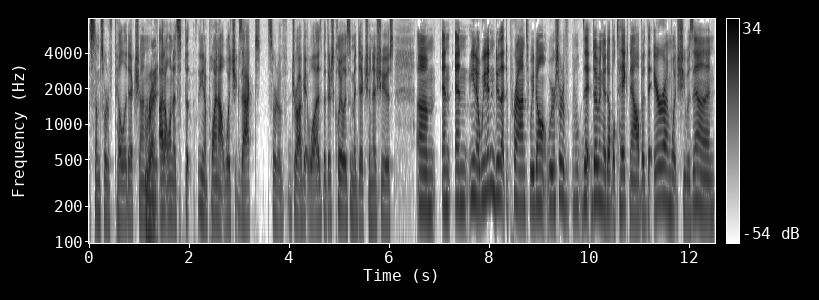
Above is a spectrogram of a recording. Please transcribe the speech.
some sort of pill addiction. Right. I don't want to sp- you know point out which exact sort of drug it was, but there's clearly some addiction issues. Um, and and you know we didn't do that to Prince. We don't. We're sort of doing a double take now. But the era in which she was in,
